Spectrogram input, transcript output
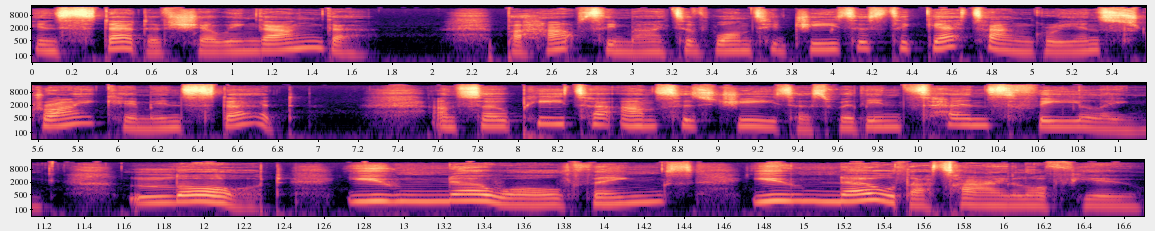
instead of showing anger. Perhaps he might have wanted Jesus to get angry and strike him instead. And so Peter answers Jesus with intense feeling Lord, you know all things. You know that I love you.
